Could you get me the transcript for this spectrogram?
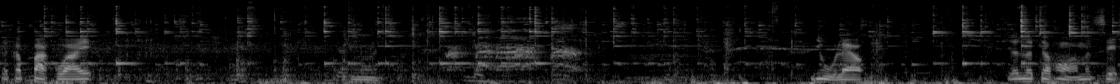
แล้วก็ปักไว้ออยู่แล้วเดี๋ยวเราจะห่อมันเสร็จ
